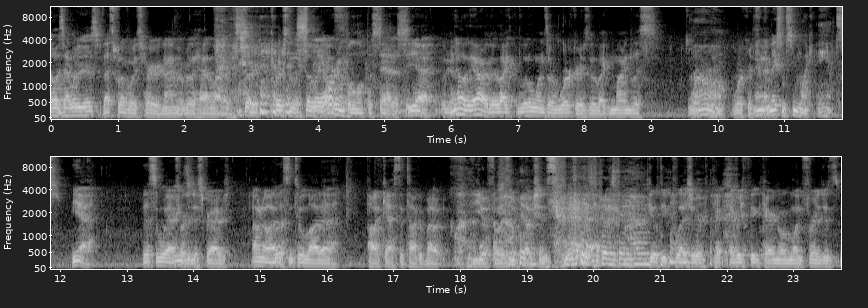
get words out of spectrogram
Oh, is that what it is? That's what I've always heard. and I haven't really had a lot of sort of personal. So they are experience. Oompa Loompa status. Yeah. Okay. No, they are. They're like little ones are workers. They're like mindless worker, Oh, worker and that makes them seem like ants. Yeah, that's the way I've heard it Crazy. described. I don't know. I listen to a lot of podcasts that talk about UFOs and abductions. Guilty pleasure. Everything paranormal and fringe is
